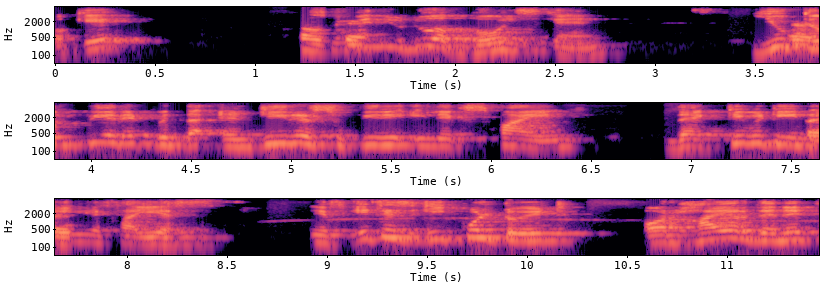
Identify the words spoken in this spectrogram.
Okay? okay? So when you do a bone scan, you Right. compare it with the anterior superior iliac spine, the activity in Right. ASIS. If it is equal to it or higher than it,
